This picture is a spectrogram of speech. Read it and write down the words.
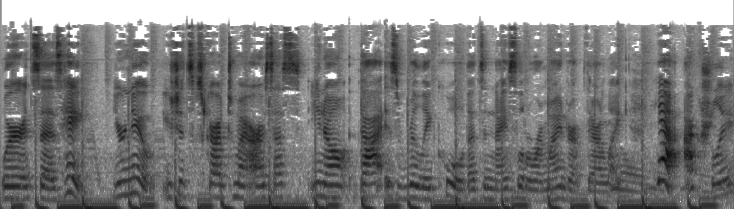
where it says, hey, you're new. You should subscribe to my RSS. You know, that is really cool. That's a nice little reminder up there, like, yeah, actually,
